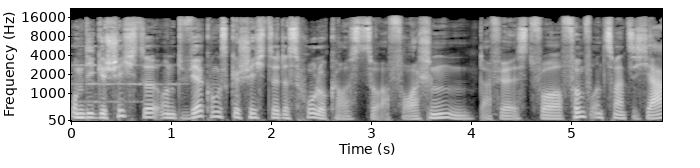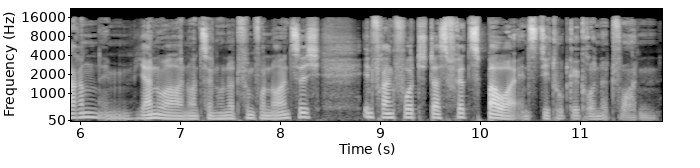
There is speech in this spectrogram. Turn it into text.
Um die Geschichte und Wirkungsgeschichte des Holocaust zu erforschen, dafür ist vor 25 Jahren, im Januar 1995, in Frankfurt das Fritz Bauer Institut gegründet worden.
